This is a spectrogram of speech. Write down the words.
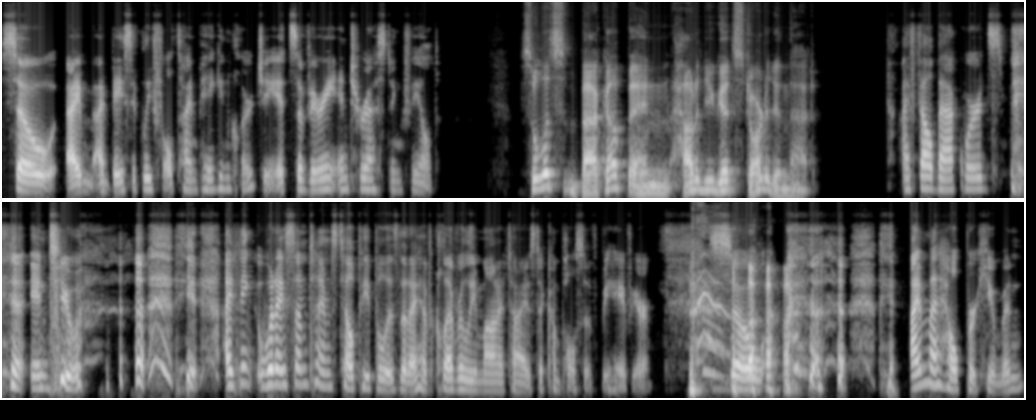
So I'm, I'm basically full time pagan clergy. It's a very interesting field. So let's back up and how did you get started in that? I fell backwards into I think what I sometimes tell people is that I have cleverly monetized a compulsive behavior. So I'm a helper human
